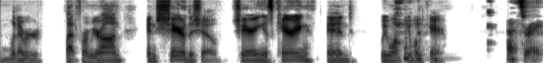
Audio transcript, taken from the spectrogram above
whatever platform you're on and share the show. Sharing is caring, and we want people to care. That's right.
